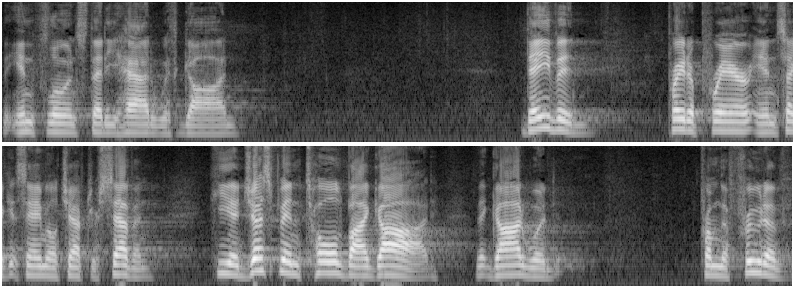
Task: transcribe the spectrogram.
the influence that he had with God. David prayed a prayer in 2 Samuel chapter 7. He had just been told by God that God would, from the fruit of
